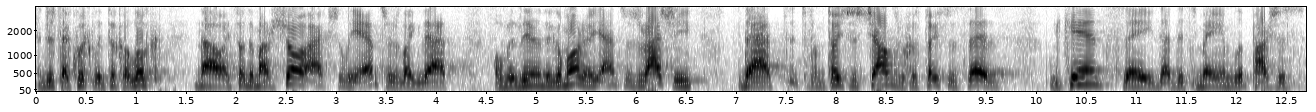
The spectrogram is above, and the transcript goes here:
And just I quickly took a look. Now I saw the Maharsha actually answers like that over there in the Gemara. He answers Rashi that from Tosh's challenge because Tosfos says we can't say that the Tmeim Parshas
